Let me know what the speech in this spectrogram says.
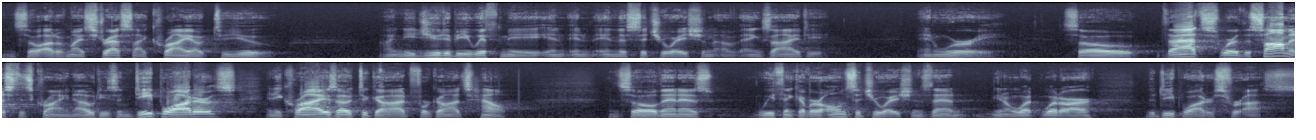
And so, out of my stress, I cry out to you. I need you to be with me in, in, in this situation of anxiety and worry. So that's where the psalmist is crying out. He's in deep waters and he cries out to God for God's help. And so then, as we think of our own situations, then, you know, what, what are the deep waters for us?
